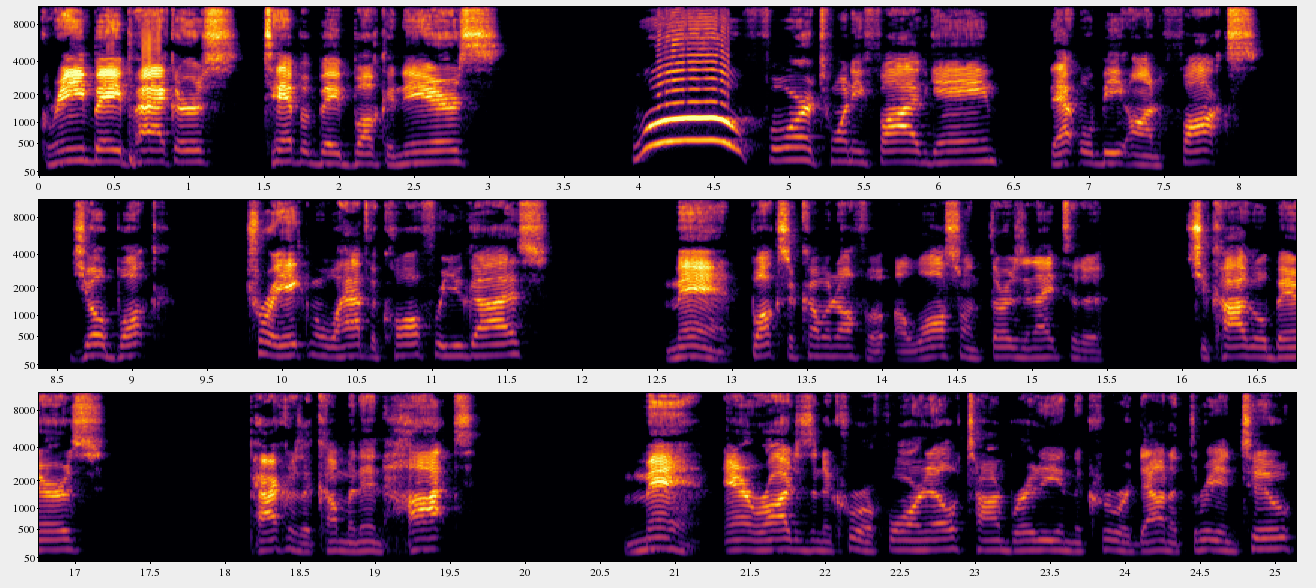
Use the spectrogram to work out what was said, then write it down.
Green Bay Packers, Tampa Bay Buccaneers. Woo! 425 game. That will be on Fox. Joe Buck, Troy Aikman will have the call for you guys. Man, Bucs are coming off a, a loss on Thursday night to the Chicago Bears. Packers are coming in hot. Man, Aaron Rodgers and the crew are 4 0. Tom Brady and the crew are down to 3 and 2.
